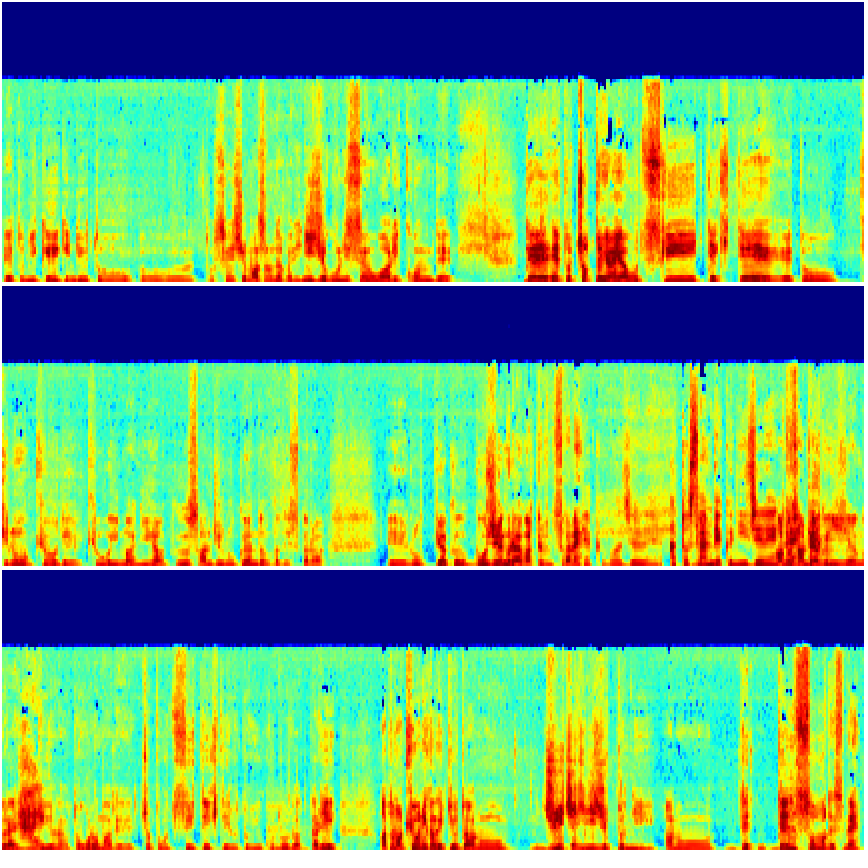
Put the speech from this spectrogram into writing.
えーと、日経平均でいうとと先週末の中で25日線を割り込んで、で、えーと、ちょっとやや落ち着いてきて、えーと昨日今日で今日今236円高ですから。えー、650円ぐらい上がってるんですかね。650円、あと320円ぐらい、ね、あと320円ぐらいっていうようなところまでちょっと落ち着いてきているということだったり、はいうん、あとまあ今日に限って言うと、あの11時20分にあので電装ですね、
